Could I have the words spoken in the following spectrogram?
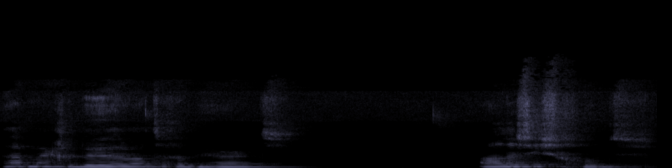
Laat maar gebeuren wat er gebeurt. Alles is goed.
